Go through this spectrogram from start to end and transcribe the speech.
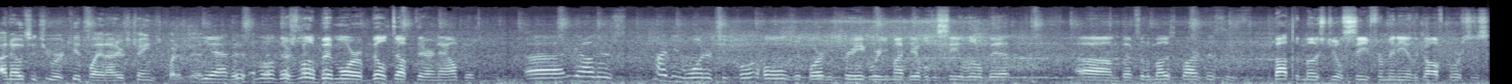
I know since you were a kid playing out here, it's changed quite a bit. Yeah, there's a little, there's a little bit more built up there now, but uh, you know, there's might be one or two holes at Barton Creek where you might be able to see a little bit. Um, but for the most part, this is about the most you'll see from any of the golf courses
